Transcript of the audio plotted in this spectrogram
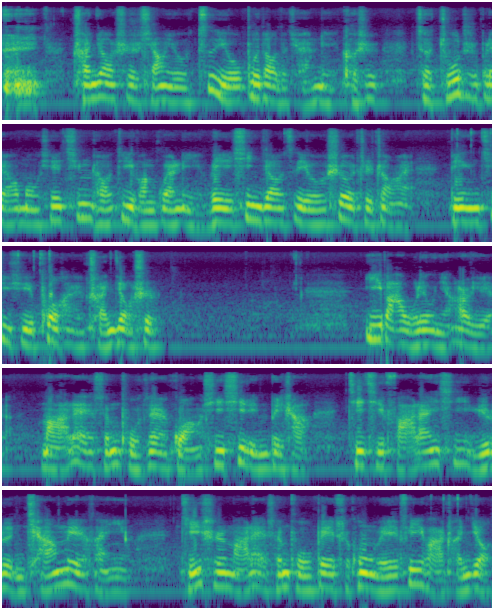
传教士享有自由布道的权利。可是，这阻止不了某些清朝地方官吏为信教自由设置障碍，并继续迫害传教士。1856年2月，马赖神普在广西西林被杀，激起法兰西舆论强烈反应。即使马赖神普被指控为非法传教，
